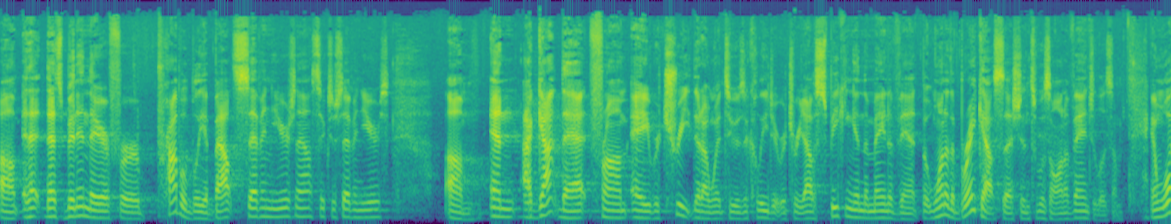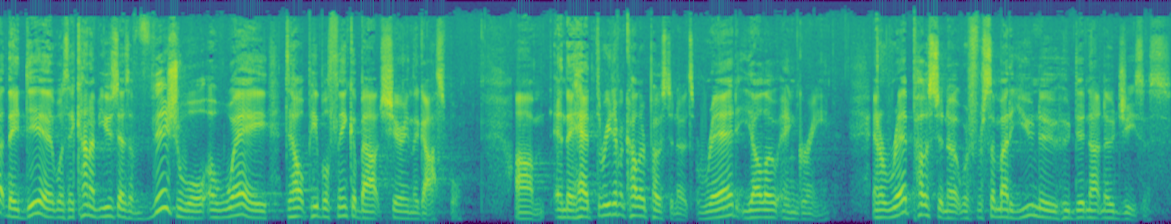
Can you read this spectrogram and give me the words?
Um, and that, has been in there for probably about seven years now, six or seven years. Um, and I got that from a retreat that I went to as a collegiate retreat. I was speaking in the main event, but one of the breakout sessions was on evangelism. And what they did was they kind of used as a visual a way to help people think about sharing the gospel. Um, and they had three different colored post it notes red, yellow, and green. And a red post it note was for somebody you knew who did not know Jesus.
